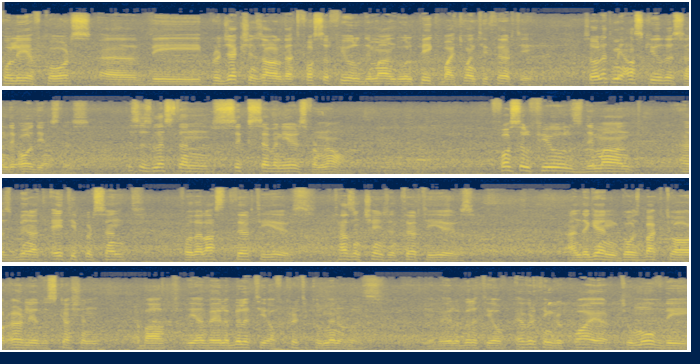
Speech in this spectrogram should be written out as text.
fully, of course. Uh, the projections are that fossil fuel demand will peak by 2030. So, let me ask you this and the audience this this is less than six, seven years from now. Fossil fuels demand has been at 80% for the last 30 years. It hasn't changed in 30 years. And again, goes back to our earlier discussion about the availability of critical minerals, the availability of everything required to move the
